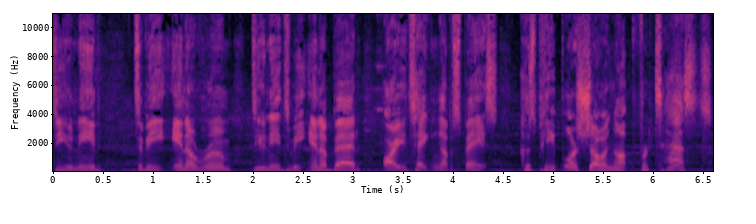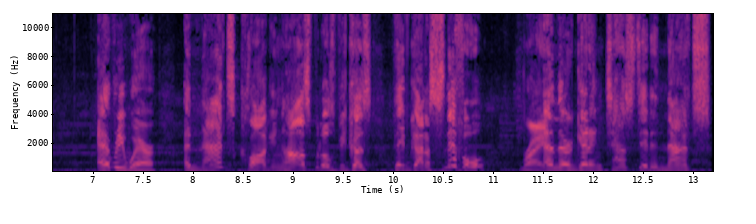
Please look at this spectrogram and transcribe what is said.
Do you need to be in a room? Do you need to be in a bed? Are you taking up space? Because people are showing up for tests everywhere, and that's clogging hospitals because they've got a sniffle, right? And they're getting tested, and that's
